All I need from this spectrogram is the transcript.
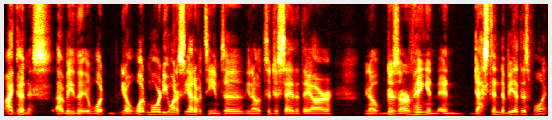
my goodness. I mean, the, what you know, what more do you want to see out of a team to you know to just say that they are, you know, deserving and and destined to be at this point?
